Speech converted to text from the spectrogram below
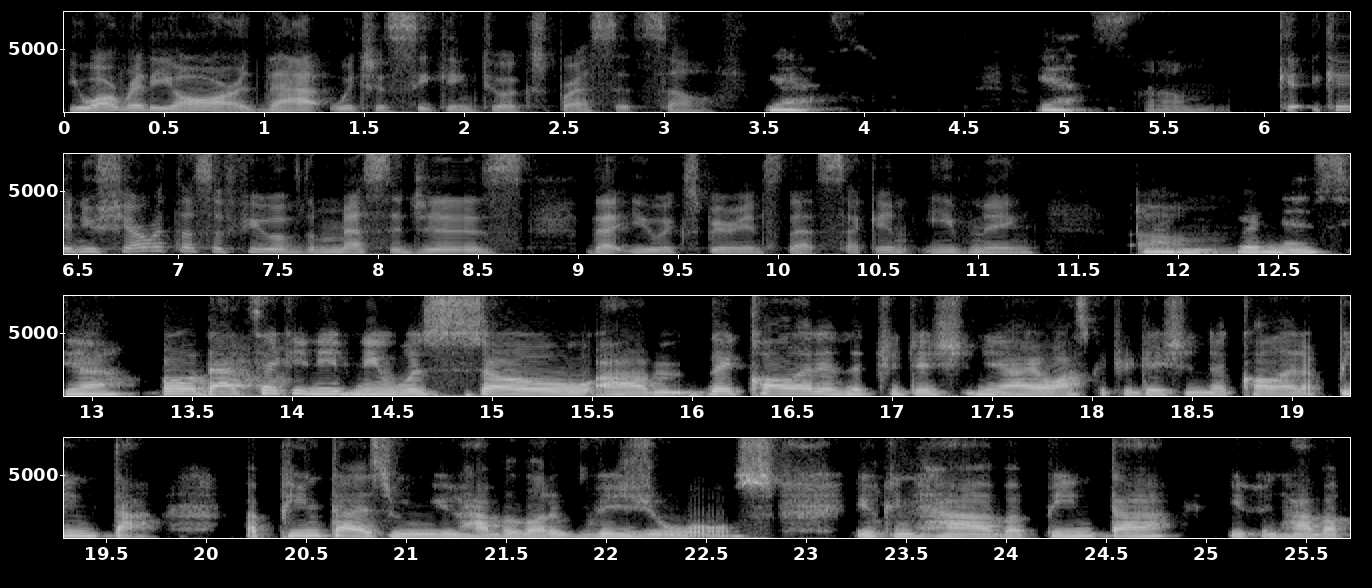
you already are that which is seeking to express itself Yes. Yes. um, ca- can you share with us a few of the messages that you experienced that second evening Oh um, goodness, yeah. Oh, that second evening was so um they call it in the tradition, the ayahuasca tradition, they call it a pinta. A pinta is when you have a lot of visuals. You can have a pinta, you can have a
